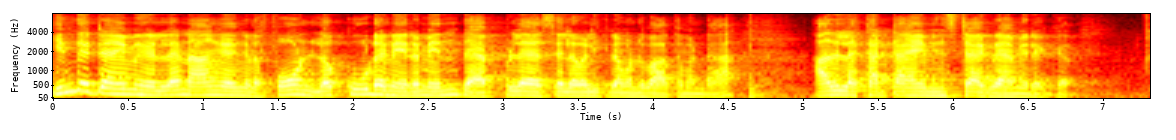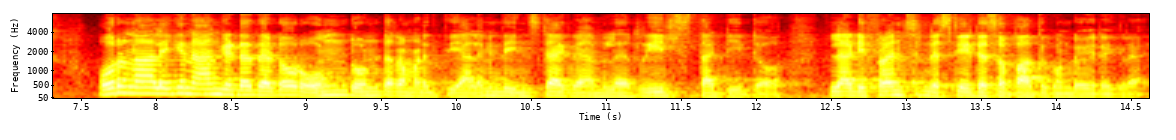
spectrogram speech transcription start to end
இந்த டைமுகளில் நாங்கள் எங்களோட ஃபோனில் கூட நேரம் எந்த ஆப்பில் செலவழிக்கிறோம்னு பார்த்தோம்டா அதில் கட்டாயம் இன்ஸ்டாகிராம் இருக்குது ஒரு நாளைக்கு நான் கிட்டத்தட்ட ஒரு ஒன்று ஒன்றரை மணிக்கு இந்த இன்ஸ்டாகிராமில் ரீல்ஸ் தட்டிட்டோ இல்லாட்டி ஃப்ரெண்ட்ஸுன்ற ஸ்டேட்டஸை பார்த்து கொண்டு இருக்கிறேன்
